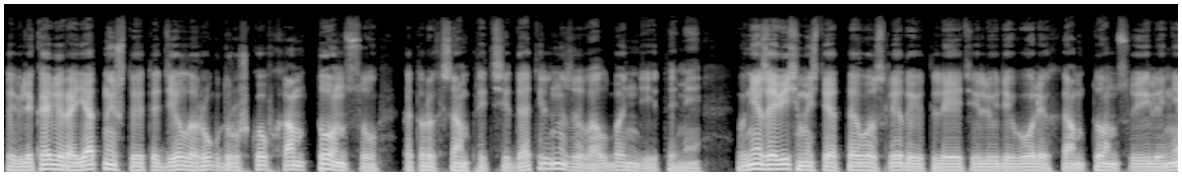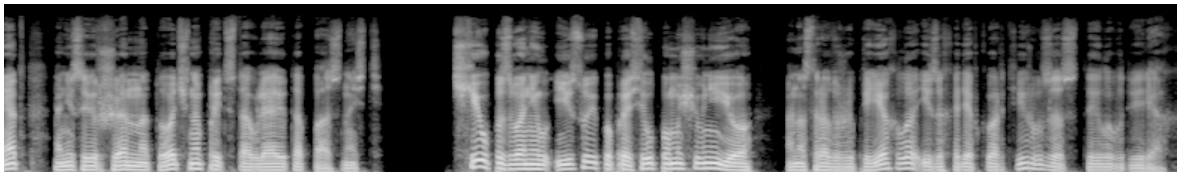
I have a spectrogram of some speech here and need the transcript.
то велика вероятность, что это дело рук дружков Хамтонсу, которых сам председатель называл бандитами. Вне зависимости от того, следуют ли эти люди воле Хамтонсу или нет, они совершенно точно представляют опасность. Чхиу позвонил Ису и попросил помощи у нее. Она сразу же приехала и, заходя в квартиру, застыла в дверях.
